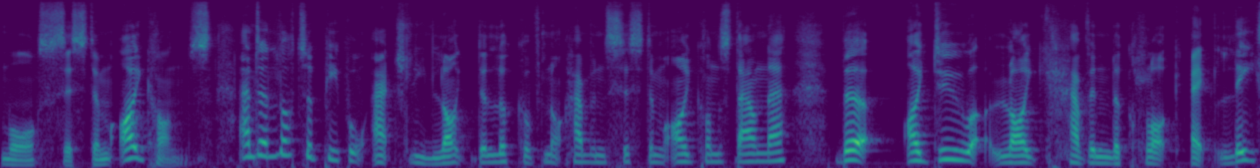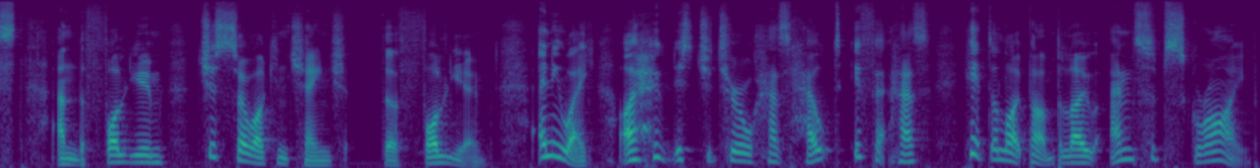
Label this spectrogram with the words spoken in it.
more system icons. And a lot of people actually like the look of not having system icons down there, but I do like having the clock at least and the volume just so I can change the volume. Anyway, I hope this tutorial has helped. If it has, hit the like button below and subscribe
